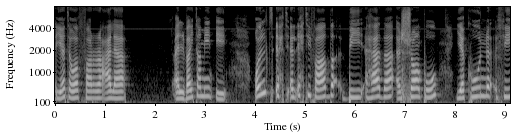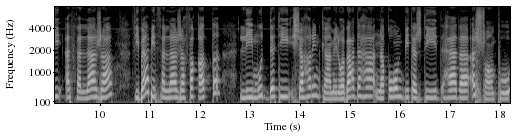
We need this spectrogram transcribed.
يتوفر على الفيتامين إي. قلت الاحتفاظ بهذا الشامبو يكون في الثلاجة في باب الثلاجة فقط لمدة شهر كامل وبعدها نقوم بتجديد هذا الشامبو.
